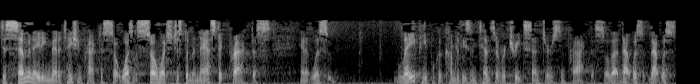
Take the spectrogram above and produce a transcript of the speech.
disseminating meditation practice. So it wasn't so much just a monastic practice, and it was lay people could come to these intensive retreat centers and practice. So that, that, was, that was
